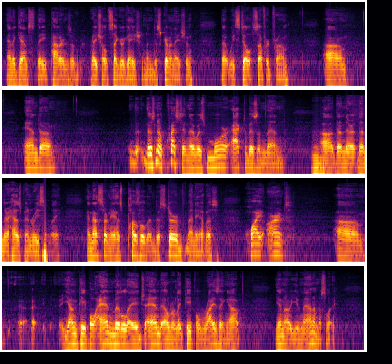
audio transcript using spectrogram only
and against the patterns of racial segregation and discrimination that we still suffered from. Um, and uh, th- there's no question there was more activism then uh, than, there, than there has been recently. And that certainly has puzzled and disturbed many of us. Why aren't um, young people and middle aged and elderly people rising up, you know, unanimously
